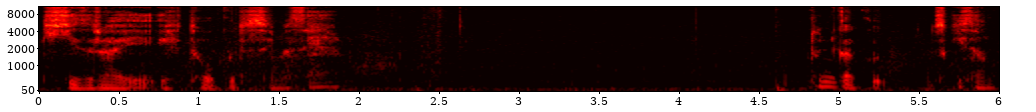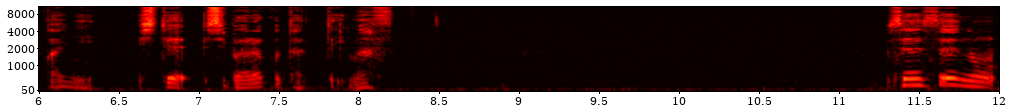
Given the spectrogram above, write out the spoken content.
聞きづらいトークですいません。とにかく月3回にしてしばらく経っています。先生の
